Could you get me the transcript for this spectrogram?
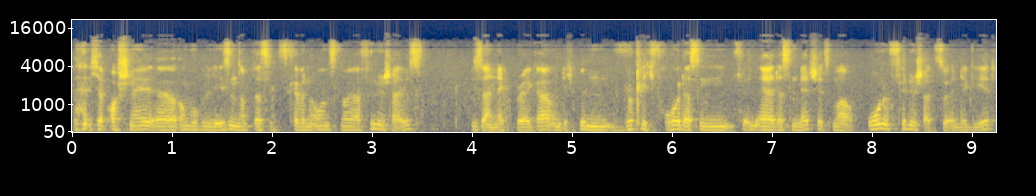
Ich habe auch schnell äh, irgendwo gelesen, ob das jetzt Kevin Owens neuer Finisher ist, dieser Neckbreaker. Und ich bin wirklich froh, dass ein, äh, dass ein Match jetzt mal ohne Finisher zu Ende geht.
